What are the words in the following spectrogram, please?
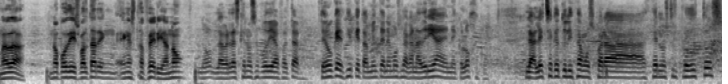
nada, no podéis faltar en, esta feria, ¿no? No, la verdad es que no se podía faltar. Tengo que decir que también tenemos la ganadería en ecológico. La leche que utilizamos para hacer nuestros productos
